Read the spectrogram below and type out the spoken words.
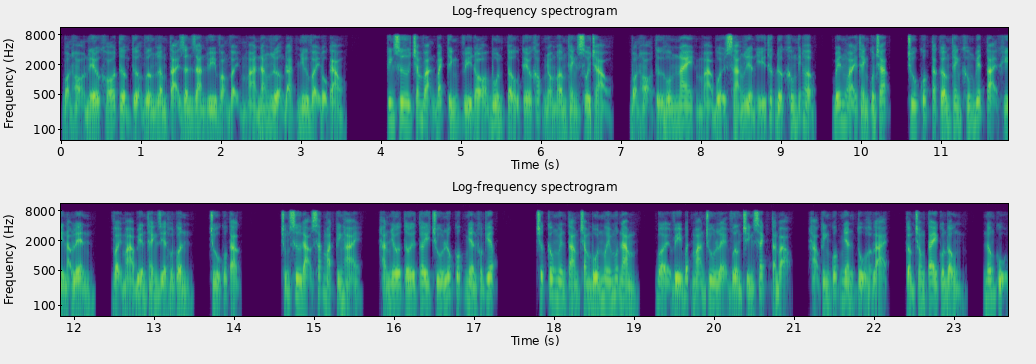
Bọn họ nếu khó tưởng tượng vương lâm tại dân gian hy vọng vậy mà năng lượng đạt như vậy độ cao kinh sư trăm vạn bách tính vì đó buôn tẩu kêu khóc nhóm âm thanh sôi trào, bọn họ từ hôm nay mà buổi sáng liền ý thức được không thích hợp, bên ngoài thành quân chắc, chu quốc tặc âm thanh không biết tại khi nào lên, vậy mà biến thành diện hôn quân, chu quốc tặc. Chủng sư đạo sắc mặt kinh hãi, hắn nhớ tới tây chu lúc quốc nhân khốn kiếp. Trước công nguyên tám trăm bốn mươi 841 năm, bởi vì bất mãn chu lệ vương chính sách tàn bạo, hạo kinh quốc nhân tụ hợp lại, cầm trong tay côn đồng, nông cụ,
